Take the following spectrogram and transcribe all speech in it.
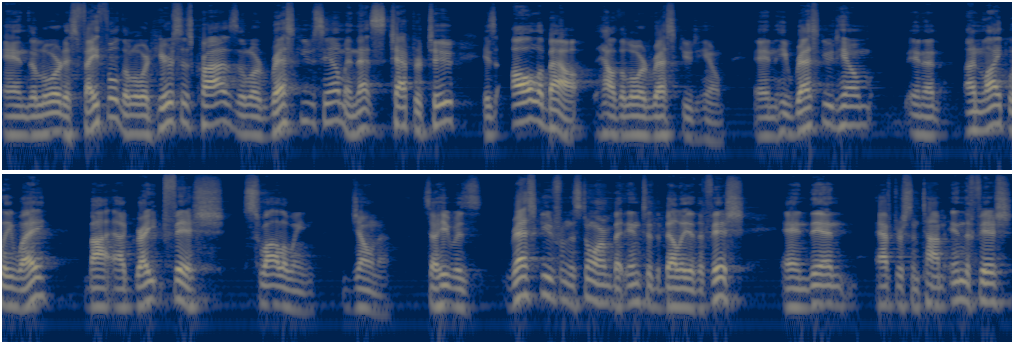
and the Lord is faithful. The Lord hears his cries. The Lord rescues him, and that's chapter two is all about how the Lord rescued him and he rescued him in an unlikely way by a great fish swallowing Jonah. So he was rescued from the storm, but into the belly of the fish. And then, after some time in the fish,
